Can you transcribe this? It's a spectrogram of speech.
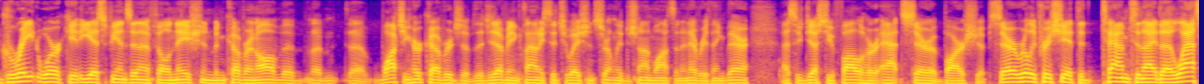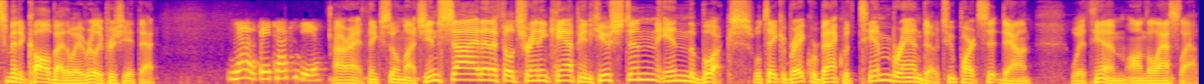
great work at ESPN's NFL Nation. Been covering all the, uh, watching her coverage of the Jadeveon Clowney situation, certainly Deshaun Watson and everything there. I suggest you follow her at Sarah Barshop. Sarah, really appreciate the time tonight. Uh, last minute call, by the way, really appreciate that. Yeah, great talking to you. All right, thanks so much. Inside NFL training camp in Houston in the books. We'll take a break. We're back with Tim Brando, two part sit down with him on the last lap.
